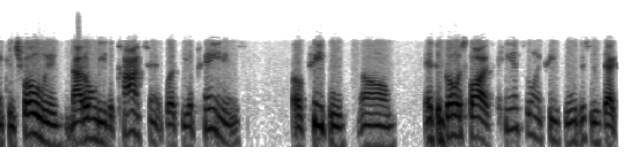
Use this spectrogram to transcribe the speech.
and controlling not only the content but the opinions of people. Um, and to go as far as canceling people, this is that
